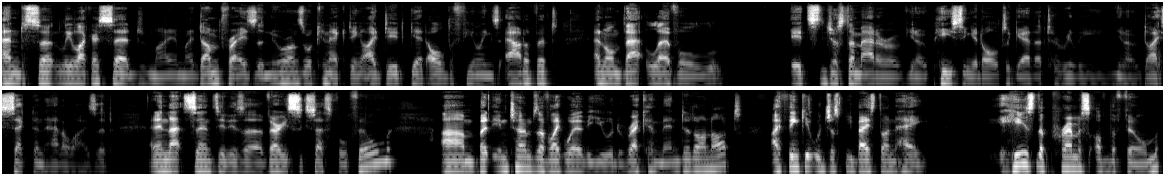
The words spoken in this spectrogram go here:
and certainly, like I said, my my dumb phrase, the neurons were connecting. I did get all the feelings out of it, and on that level, it's just a matter of you know piecing it all together to really you know dissect and analyze it. And in that sense, it is a very successful film. Um, but in terms of like whether you would recommend it or not, I think it would just be based on, hey, here's the premise of the film.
